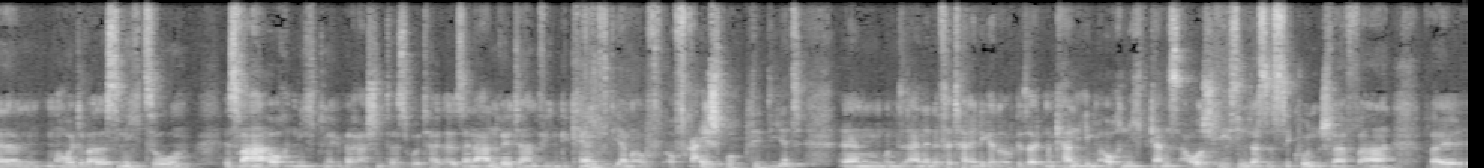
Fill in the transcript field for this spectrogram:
Ähm, heute war das nicht so. Es war auch nicht mehr überraschend, das Urteil. Also seine Anwälte haben für ihn gekämpft, die haben auf, auf Freispruch plädiert. Ähm, und einer der Verteidiger hat auch gesagt, man kann eben auch nicht ganz ausschließen, dass es Sekundenschlaf war, weil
